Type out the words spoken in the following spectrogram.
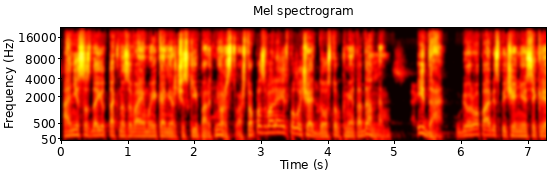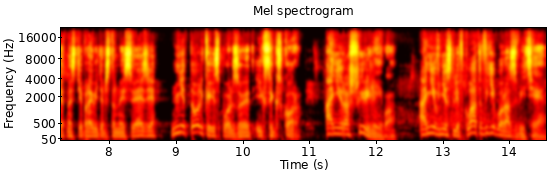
Они создают так называемые коммерческие партнерства, что позволяет получать доступ к метаданным. И да, Бюро по обеспечению секретности правительственной связи не только использует XXCore, они расширили его. Они внесли вклад в его развитие.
